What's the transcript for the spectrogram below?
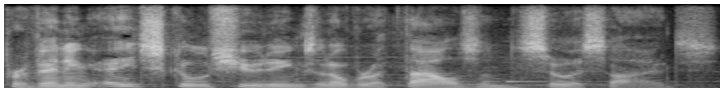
preventing eight school shootings and over a thousand suicides.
